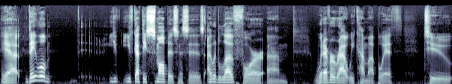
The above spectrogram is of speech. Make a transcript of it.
Yeah, they will. You, you've got these small businesses. I would love for um, whatever route we come up with to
